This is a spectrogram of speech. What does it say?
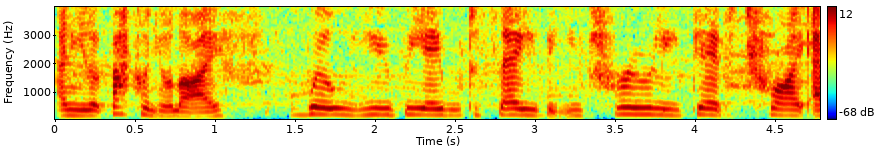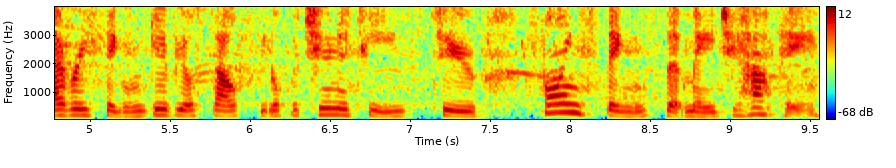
and you look back on your life, will you be able to say that you truly did try everything and give yourself the opportunities to find things that made you happy?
